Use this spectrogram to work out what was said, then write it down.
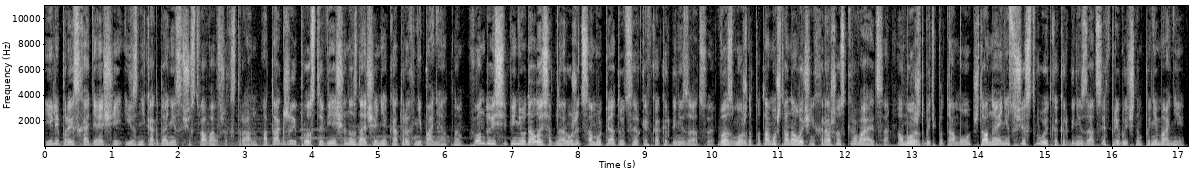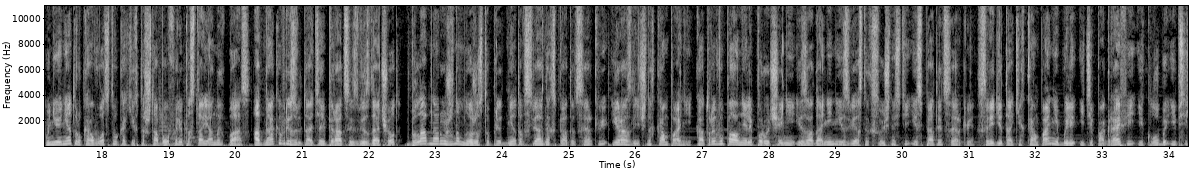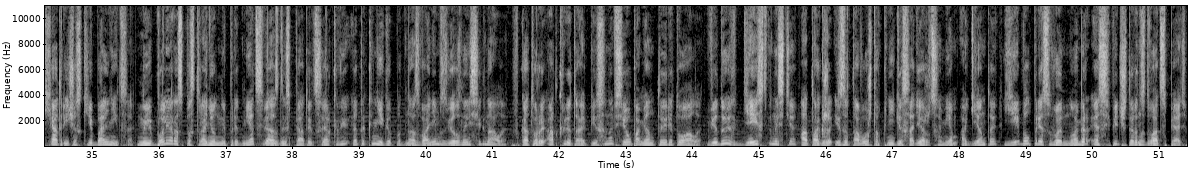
или происходящие из никогда не существовавших стран, а также и просто вещи, назначение которых непонятно. Фонду SCP не удалось обнаружить саму Пятую Церковь как организацию. Возможно, потому что она очень хорошо скрывается, а может быть потому, что она и не существует как организация в привычном понимании. У нее нет руководства каких-то штабов или постоянных баз. Однако в результате операции «Звездочет» было обнаружено множество предметов, связанных с Пятой Церковью и различных компаний, которые выполняли поручения и задания неизвестных сущностей из Пятой Церкви. Среди таких компаний были и типографии, и клубы, и психиатрические больницы. Наиболее распространенный предмет, связанный с Пятой Церковью, это книга под названием «Звездные сигналы», в которой открыто описаны все упомянутые ритуалы. Ввиду их действенности, а также из-за того, что в книге содержатся мем-агенты, ей был присвоен номер SCP-1425,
